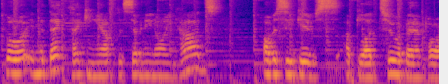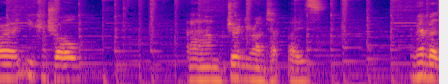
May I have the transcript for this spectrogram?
for in the deck, taking out to 79 cards. Obviously gives a blood to a vampire you control um, during your untap phase. Remember,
